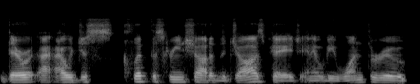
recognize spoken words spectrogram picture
there, I, I would just clip the screenshot of the Jaws page, and it would be one through.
